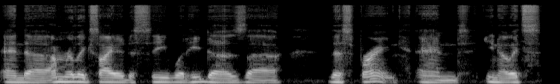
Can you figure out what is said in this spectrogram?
and uh, I'm really excited to see what he does uh, this spring. And you know, it's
